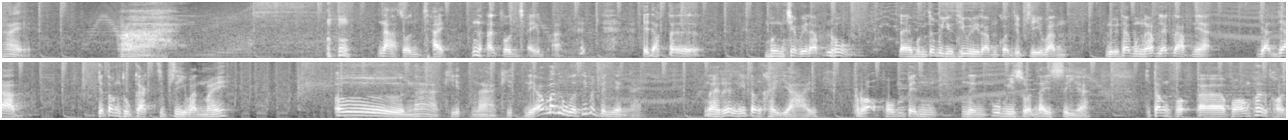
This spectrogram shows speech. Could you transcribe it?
ให้ น่าสนใจ น่าสนใจมากไอ้ด็อกเตอร์ มึงจะไปรับลูก แต่มึงต้องไปอยู่ที่บุรีรัมย์ก่อน 14 วัน หรือถ้ามึงรับแล้วกลับเนี่ยญาติญาติๆจะต้องถูกกัก 14 วันไหม เออ น่าคิด น่าคิด เดี๋ยวมาดูกันที่มันเป็นยังไง ในเรื่องนี้ต้องขยาย เพราะผมเป็นหนึ่งผู้มีส่วนได้เสีย จะต้องฟ้องเอ่อฟ้องเพิกถอน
